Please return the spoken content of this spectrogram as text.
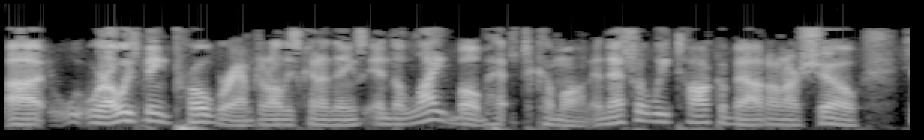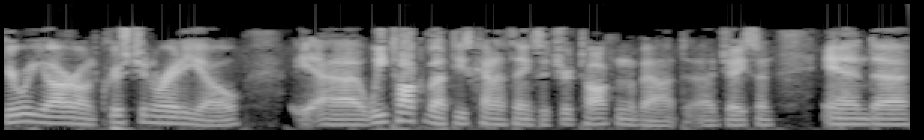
Uh, we're always being programmed on all these kind of things, and the light bulb has to come on, and that's what we talk about on our show. Here we are on Christian radio. Uh, we talk about these kind of things that you're talking about, uh, Jason, and uh,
